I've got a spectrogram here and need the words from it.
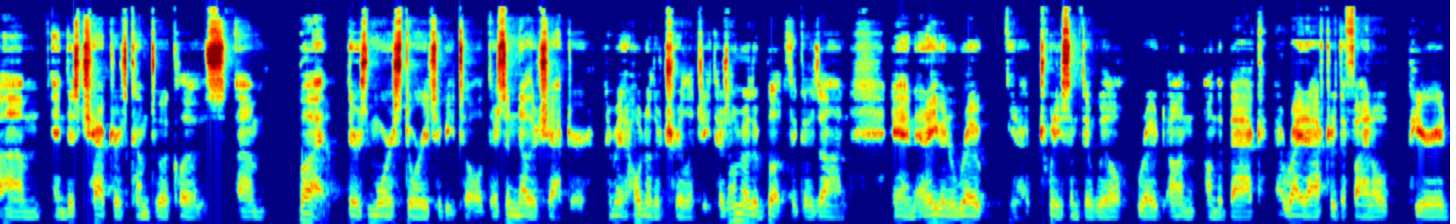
Um, and this chapter has come to a close. Um, but there's more story to be told. There's another chapter, a whole other trilogy. There's a whole other book that goes on, and and I even wrote, you know, twenty something Will wrote on on the back uh, right after the final period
